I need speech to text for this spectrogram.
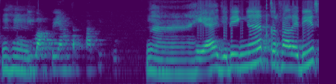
Maksudnya Mhm. Di waktu yang tepat itu. Nah ya, jadi ingat Kurva Ladies,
